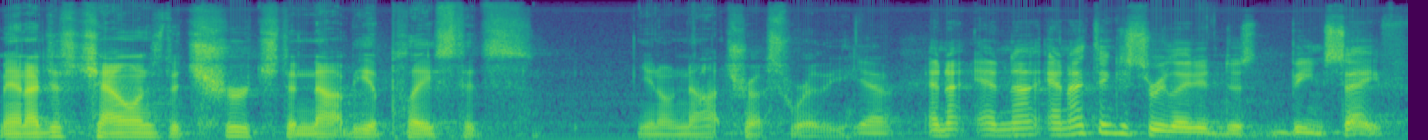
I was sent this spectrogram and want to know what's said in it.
man, I just challenge the church to not be a place that's, you know, not trustworthy. Yeah, and and I, and I think it's related to being safe.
